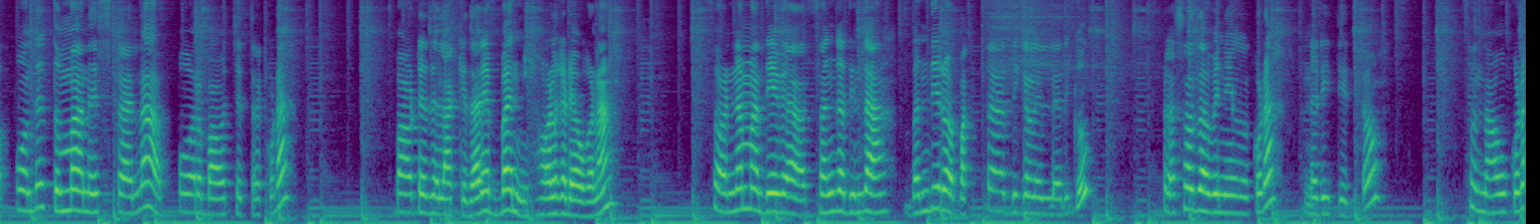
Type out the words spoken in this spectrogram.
ಅಪ್ಪು ಅಂದರೆ ತುಂಬಾ ಇಷ್ಟ ಇಲ್ಲ. ಅಪ್ಪು ಅವರ ಭಾವಚಿತ್ರ ಕೂಡ ಬಾವುಟದಲ್ಲಿ ಹಾಕಿದ್ದಾರೆ. ಬನ್ನಿ, ಒಳಗಡೆ ಹೋಗೋಣ. ಸೊ, ಅಣ್ಣಮ್ಮ ದೇವಿಯ ಸಂಘದಿಂದ ಬಂದಿರೋ ಭಕ್ತಾದಿಗಳೆಲ್ಲರಿಗೂ ಪ್ರಸಾದ ವಿನಿಯೋಗ ಕೂಡ ನಡೀತಿತ್ತು. ಸೊ, ನಾವು ಕೂಡ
